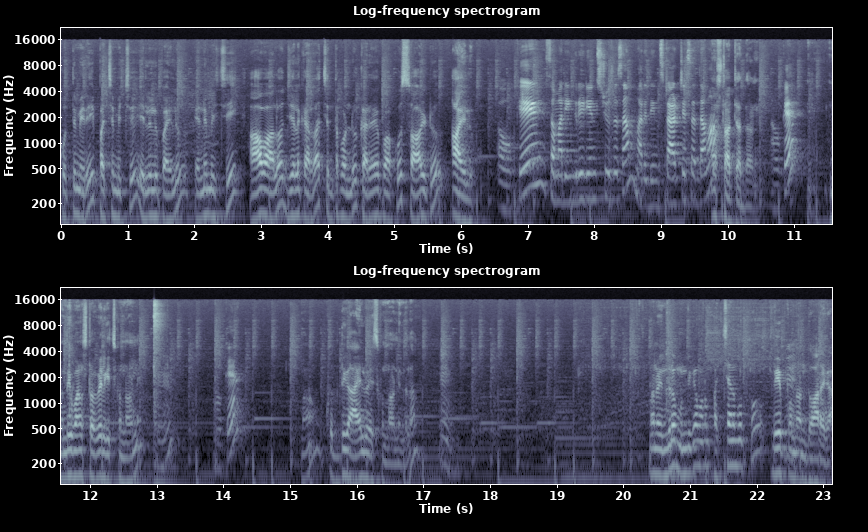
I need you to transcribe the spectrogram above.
కొత్తిమీర పచ్చిమిర్చి ఎల్లుల్లిపాయలు ఎండుమిర్చి ఆవాలు జీలకర్ర చింతపండు కరివేపాకు సాల్ట్ ఆయిల్. ఓకే. సో మరి ఇంగ్రీడియంట్స్ చూసేసాం. మరి దీన్ని స్టార్ట్ చేసేద్దామా? స్టార్ట్ చేద్దామండి. ఓకే. ముందుగా మనం స్టవ్ వెలిగించుకుందామండి. ఓకే. మనం కొద్దిగా ఆయిల్ వేసుకుందామండి ఇందులో. మనం ఇందులో ముందుగా మనం పచ్చెనపప్పు వేపుకుందాం దోరగా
